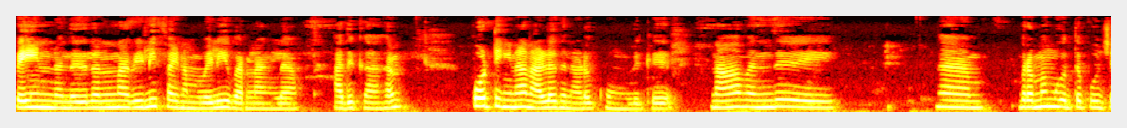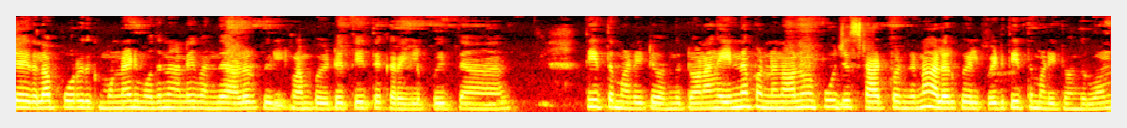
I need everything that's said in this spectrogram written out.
பெயின் அந்த இதுலலாம் ரிலீஃப் ஆகி நம்ம வெளியே வரலாங்களா அதுக்காக போட்டிங்கன்னா நல்லது நடக்கும் உங்களுக்கு. நான் வந்து பிரம்ம முகூர்த்த பூஜை இதெல்லாம் போகிறதுக்கு முன்னாடி முத நாளே வந்து அலர் கோயிலுக்கெலாம் போயிட்டு தீர்த்தக்கரையில் போய் தீர்த்தம் ஆடிட்டு வந்துட்டோம். நாங்கள் என்ன பண்ணனாலும் பூஜை ஸ்டார்ட் பண்ணுறோன்னா அலர் கோயில் போயிட்டு தீர்த்தம் ஆடிட்டு வந்துடுவோம்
